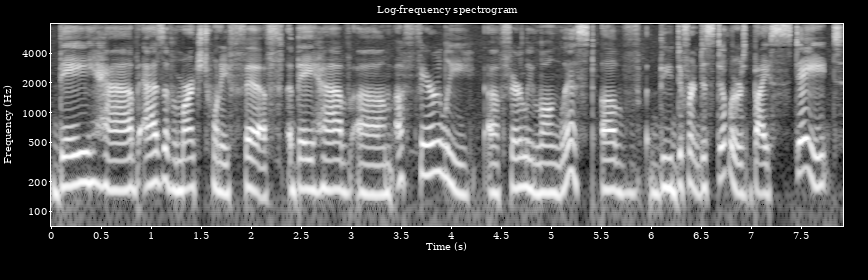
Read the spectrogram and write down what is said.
they have, as of March 25th, they have um, a fairly a fairly long list of the different distillers by state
